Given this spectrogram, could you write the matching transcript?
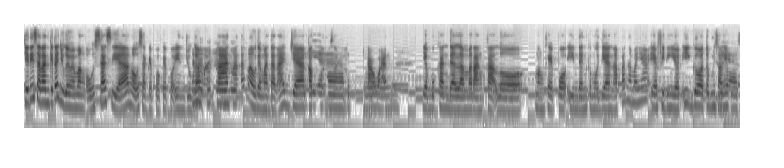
jadi saran kita juga memang nggak usah sih ya, nggak usah kepo-kepoin juga mantan. Mantan mah udah mantan aja. Kalaupun Iya, kawan, ya bukan dalam rangka lo mengkepoin dan kemudian apa namanya ya feeding your ego atau misalnya Yes.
